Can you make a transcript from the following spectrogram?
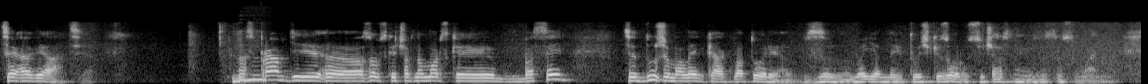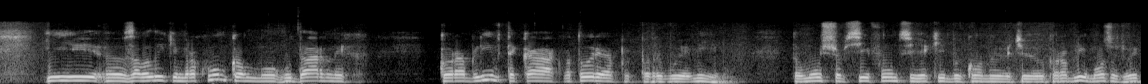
це авіація. Насправді, е, Азовсько-Чорноморський басейн це дуже маленька акваторія з воєнної точки зору, з сучасного застосування. І е, за великим рахунком ударних кораблів така акваторія потребує мінімум. Тому що всі функції, які виконують е, кораблі, можуть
